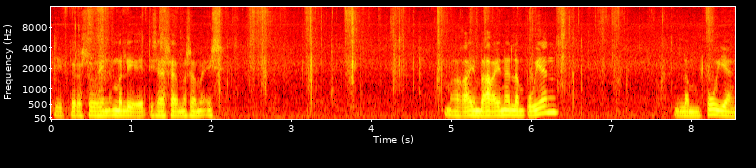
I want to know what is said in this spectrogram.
Pipirasuhin na maliit, isasama sa mais. Makakain ba kayo ng lampu yan? Lampu yan.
